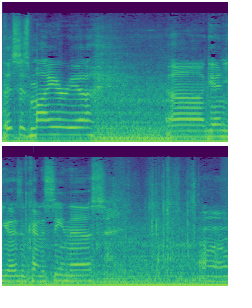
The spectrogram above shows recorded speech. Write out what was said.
This is my area. Uh, again, you guys have kind of seen this. Um,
